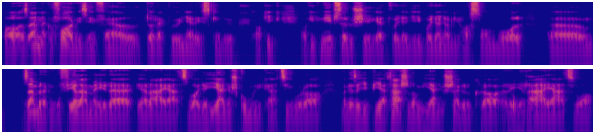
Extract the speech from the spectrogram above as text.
az ennek a farvizén feltörekvő nyerészkedők, akik, akik népszerűséget vagy egyéb vagy anyagi haszonból az embereknek a félelmeire rájátszva, vagy a hiányos kommunikációra, meg az egyéb társadalmi hiányosságokra rájátszva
